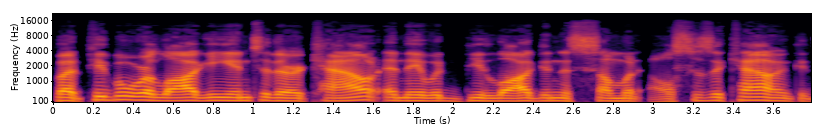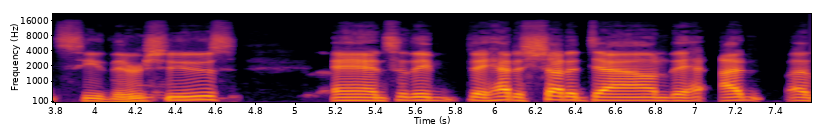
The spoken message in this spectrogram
but people were logging into their account and they would be logged into someone else's account and could see their mm. shoes. And so they they had to shut it down. They I, I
